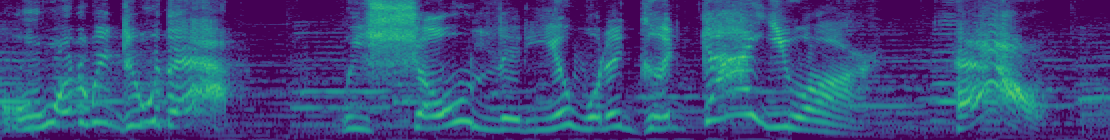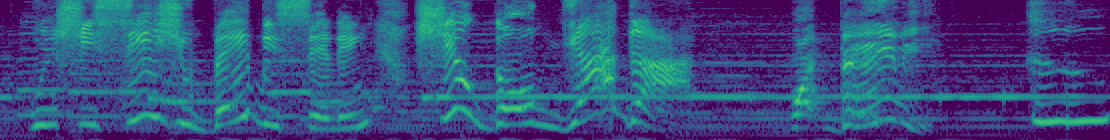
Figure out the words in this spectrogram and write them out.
What do we do with that? We show Lydia what a good guy you are. How? When she sees you babysitting, she'll go gaga. What baby? Ooh,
